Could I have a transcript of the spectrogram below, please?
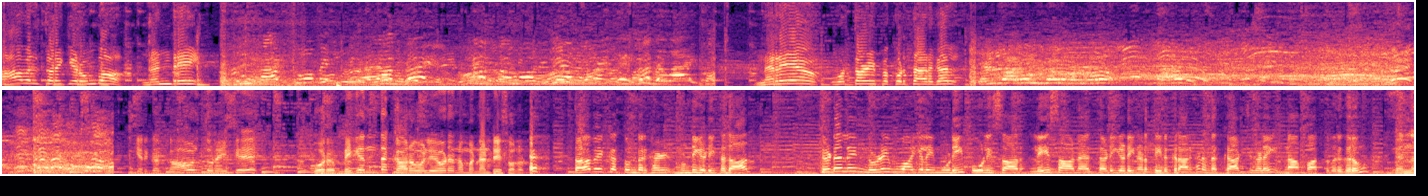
காவல்துறைக்கு ரொம்ப நன்றி. நிறைய ஒத்துழைப்பு கொடுத்தார்கள். இருக்க காவல்துறைக்கு ஒரு மிகுந்த கரவொலியோட நம்ம நன்றி சொல்லணும். தவேக்க தொண்டர்கள் முண்டியடித்ததால் திடலின் நுழைவு வாயிலை மூடி போலீசார் லேசான தடியடி நடத்தியிருக்கிறார்கள். அந்த காட்சிகளை நாம் பார்த்து வருகிறோம். என்ன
